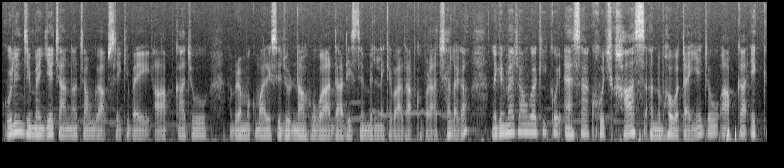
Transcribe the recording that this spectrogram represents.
कुलिन जी, मैं ये जानना चाहूँगा आपसे कि भाई आपका जो ब्रह्म कुमारी से जुड़ना हुआ, दादी से मिलने के बाद आपको बड़ा अच्छा लगा। लेकिन मैं चाहूँगा कि कोई ऐसा कुछ खास अनुभव बताइए जो आपका एक,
